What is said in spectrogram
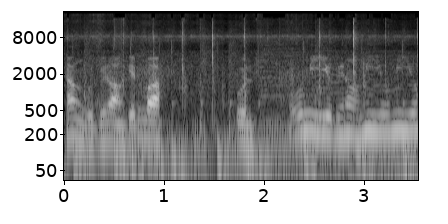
ทั้งคุณพี่น้องเห็นบ่พูนโอ้มีอยู่พี่น้องมีอยู่มีอยู่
